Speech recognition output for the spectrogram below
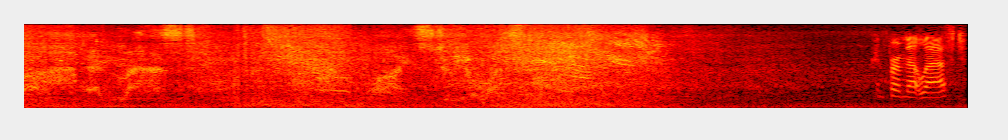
Ah, at last. Rise to the horizon. Confirm that last.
